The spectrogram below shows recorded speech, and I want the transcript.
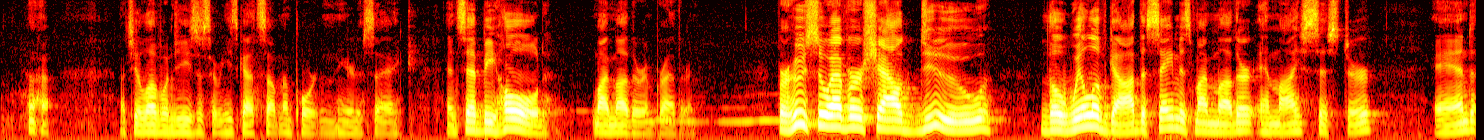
Don't you love when Jesus, he's got something important here to say, and said, Behold, my mother and brethren. For whosoever shall do the will of God, the same is my mother and my sister and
